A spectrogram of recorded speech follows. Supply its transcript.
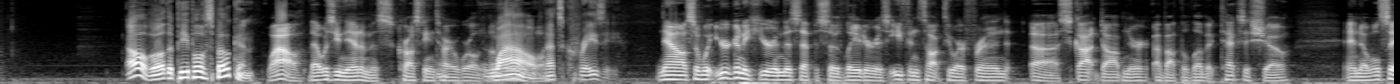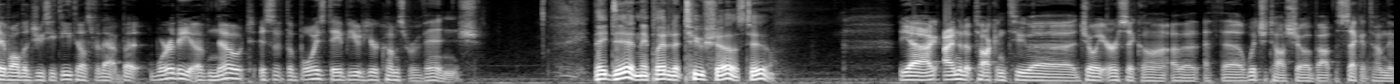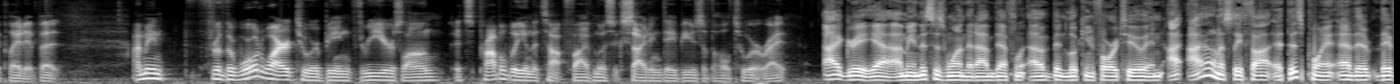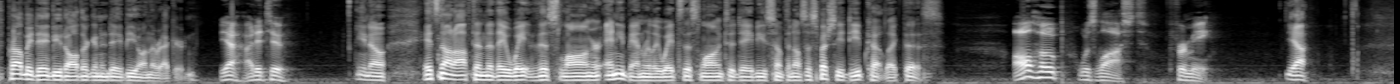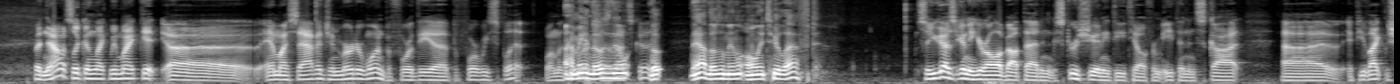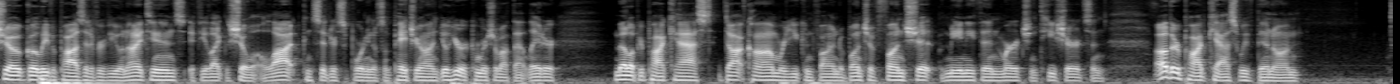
Oh well, the people have spoken. Wow, that was unanimous across the entire world. Wow, that's crazy. Now, so what you're going to hear in this episode later is Ethan talked to our friend uh, Scott Dobner about the Lubbock, Texas show. And uh, we'll save all the juicy details for that. But worthy of note is that the boys debuted Here Comes Revenge. They did, and they played it at two shows too. Yeah, I, I ended up talking to uh, Joey Ursick on, uh, at the Wichita show about the second time they played it. But, I mean, for the WorldWired tour being three years long, it's probably in the top five most exciting debuts of the whole tour, right? I agree. Yeah, I mean, this is one that I'm definitely I've been looking forward to, and I, I honestly thought at this point uh, they've probably debuted all they're going to debut on the record. Yeah, I did too. You know, it's not often that they wait this long, or any band really waits this long to debut something else, especially a deep cut like this. All hope was lost for me. Yeah, But now it's looking like we might get uh, "Am I Savage" and "Murder One" before the uh, before we split on the. I mean those so are the, tho- yeah those are the only two left. So you guys are going to hear all about that in excruciating detail from Ethan and Scott. Uh, if you like the show, go leave a positive review on iTunes. If you like the show a lot, consider supporting us on Patreon. You'll hear a commercial about that later. MetalUpYourPodcast.com, where you can find a bunch of fun shit, me and Ethan, merch and t-shirts and other podcasts we've been on.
